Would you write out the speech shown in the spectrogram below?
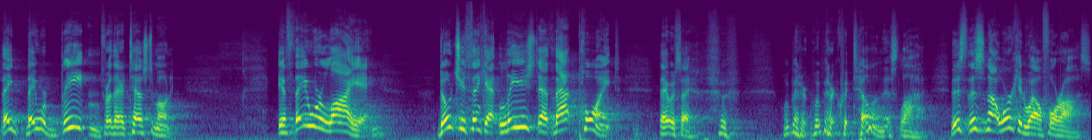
They, they were beaten for their testimony. If they were lying, don't you think at least at that point they would say, we better, we better quit telling this lie. This, this is not working well for us.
